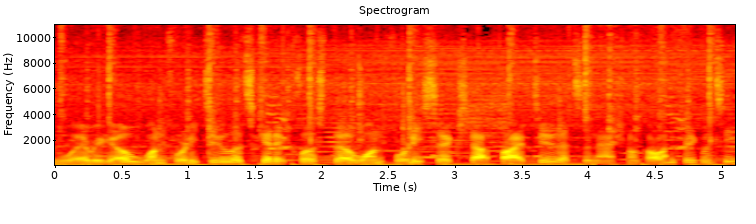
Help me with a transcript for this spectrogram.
well, there we go, 142. Let's get it close to 146.52. That's the national calling frequency.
